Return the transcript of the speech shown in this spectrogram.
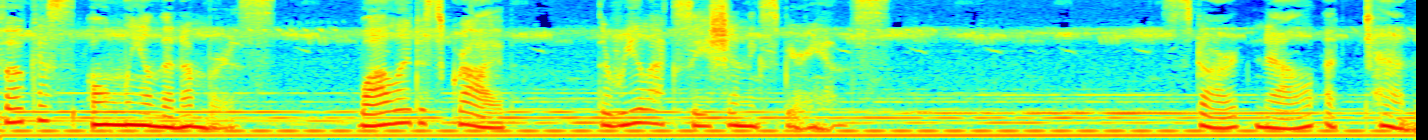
Focus only on the numbers while I describe the relaxation experience. start now at 10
